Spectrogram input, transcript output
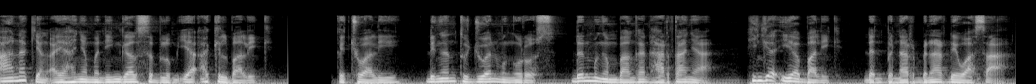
anak yang ayahnya meninggal sebelum ia akil balik, kecuali dengan tujuan mengurus dan mengembangkan hartanya hingga ia balik dan benar-benar dewasa.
